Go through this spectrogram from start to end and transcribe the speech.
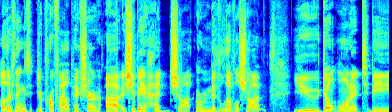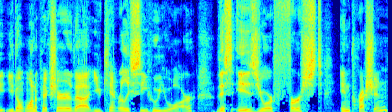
Other things, your profile picture, uh, it should be a headshot or mid-level shot. You don't want it to be, you don't want a picture that you can't really see who you are. This is your first impression,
